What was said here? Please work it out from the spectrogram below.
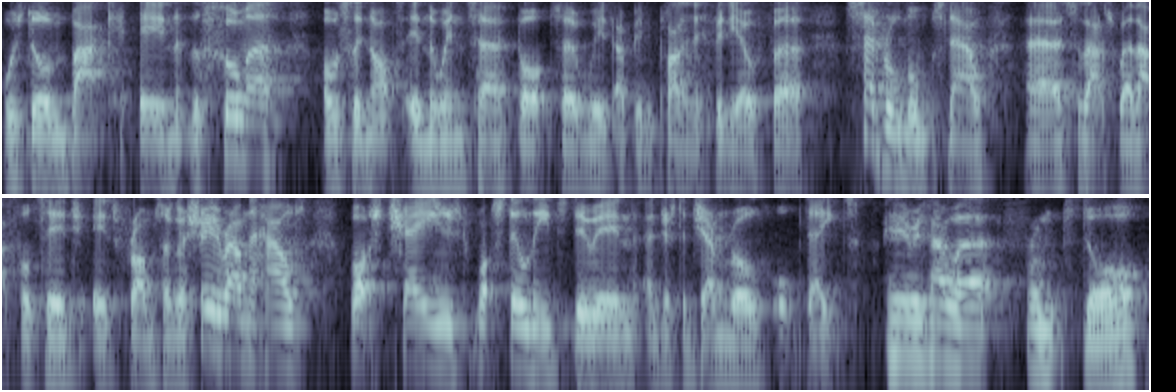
was done back in the summer. Obviously not in the winter but uh, we I've been planning this video for several months now uh, so that's where that footage is from. So I'm going to show you around the house what's changed what still needs doing and just a general update. Here is our front door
